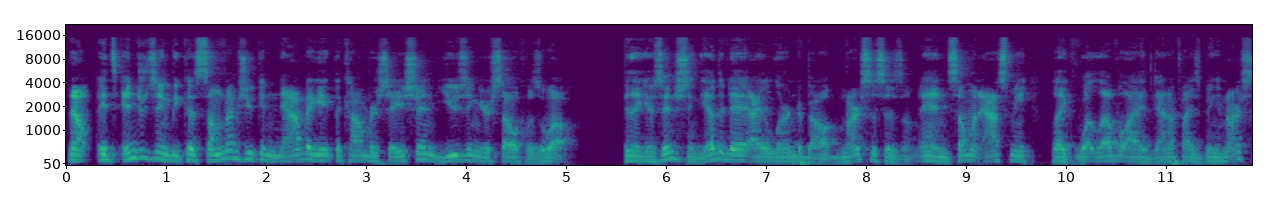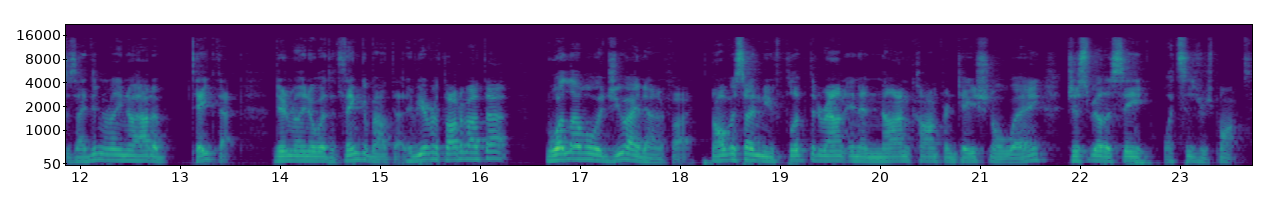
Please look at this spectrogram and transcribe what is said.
Now, it's interesting because sometimes you can navigate the conversation using yourself as well be like, it was interesting. The other day, I learned about narcissism, and someone asked me like what level I identify as being a narcissist. I didn't really know how to take that. I didn't really know what to think about that. Have you ever thought about that? What level would you identify? And all of a sudden, you flipped it around in a non-confrontational way, just to be able to see what's his response.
